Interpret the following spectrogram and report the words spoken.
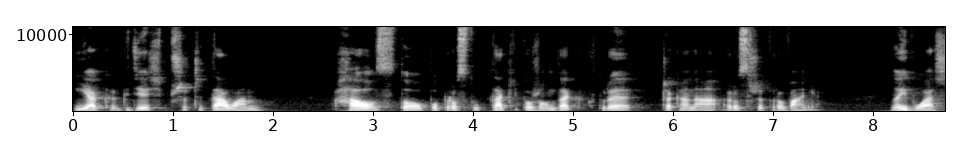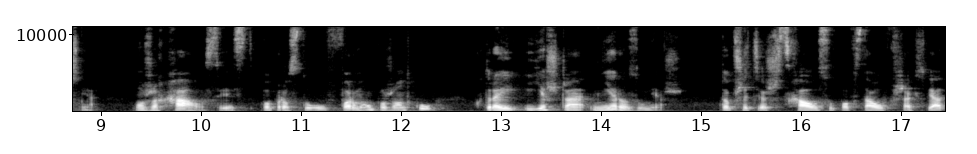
i jak gdzieś przeczytałam, chaos to po prostu taki porządek, który czeka na rozszyfrowanie. No i właśnie, może chaos jest po prostu formą porządku, której jeszcze nie rozumiesz. To przecież z chaosu powstał wszechświat.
